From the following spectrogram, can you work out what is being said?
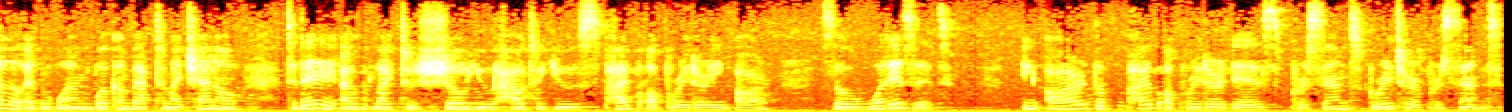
Hello everyone, welcome back to my channel. Today I would like to show you how to use pipe operator in R. So what is it? In R, the pipe operator is percent greater percent.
